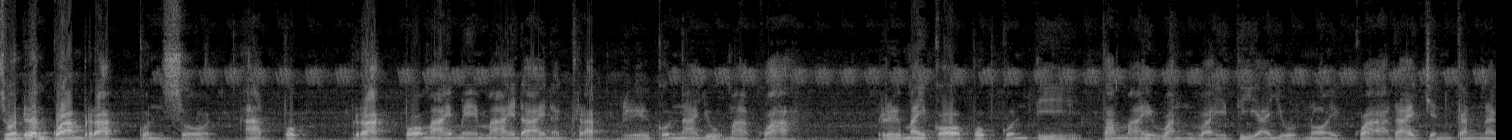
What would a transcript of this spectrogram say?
ส่วนเรื่องความรักคนโสด อาจพบรักพ่อไม้แม่ไม้ได้นะครับ หรือคนอายุมากกว่า หรือไม่ก็พบคนที่ทำให้หวันไหวที่อายุน้อยกว่าได้เช่นกันนะ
